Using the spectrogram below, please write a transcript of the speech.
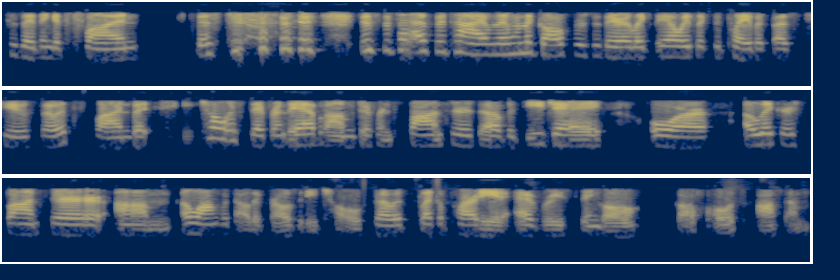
because I think it's fun just to, just to pass the time. And then when the golfers are there, like they always like to play with us too, so it's fun. But each hole is different. They have um different sponsors of a DJ or a liquor sponsor, um, along with all the girls at each hole. So it's like a party at every single golf hole. It's awesome.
